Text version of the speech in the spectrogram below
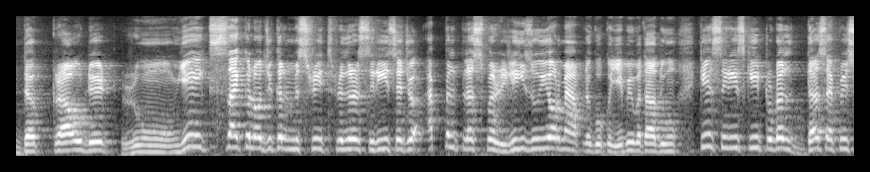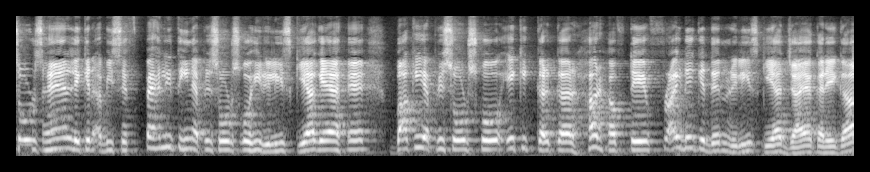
द क्राउडेड रूम ये एक साइकोलॉजिकल मिस्ट्री थ्रिलर सीरीज़ है जो एप्पल प्लस पर रिलीज़ हुई और मैं आप लोगों को ये भी बता दूँ कि इस सीरीज़ की टोटल 10 एपिसोड्स हैं, लेकिन अभी सिर्फ़ पहली तीन एपिसोड्स को ही रिलीज़ किया गया है। बाकी एपिसोड्स को एक एक कर कर हर हफ़्ते फ्राइडे के दिन रिलीज़ किया जाया करेगा।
